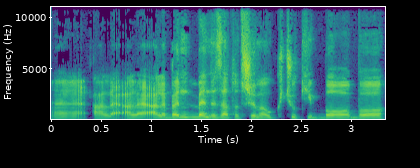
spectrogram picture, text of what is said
e, ale, ale, ale będę za to trzymał kciuki, bo, bo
